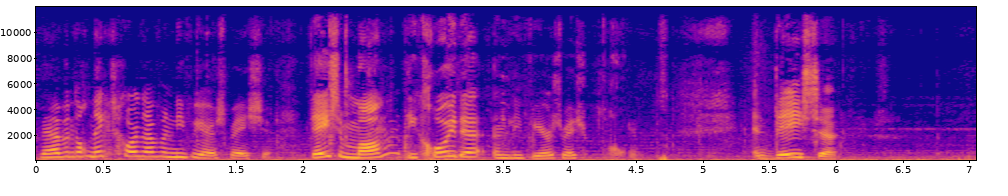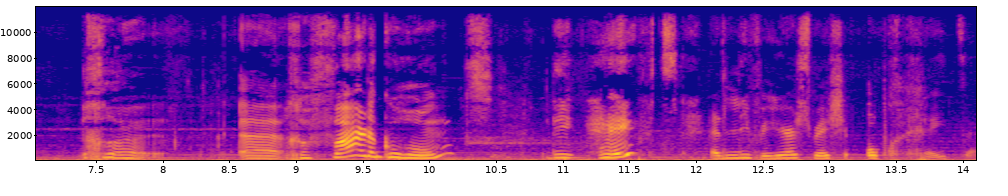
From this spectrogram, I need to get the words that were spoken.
We hebben nog niks gehoord over een lieveheersbeestje. Deze man, die gooide een lieveheersbeestje op de grond. En deze ge- eh, gevaarlijke hond, die heeft het lieveheersbeestje opgegeten.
